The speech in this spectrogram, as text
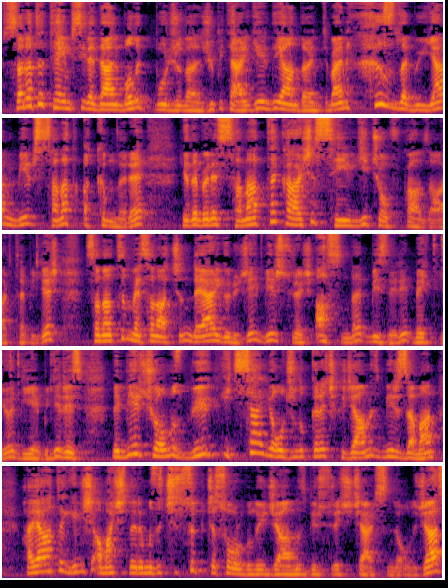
Sanatı temsil eden balık burcuna Jüpiter girdiği andan itibaren hızla büyüyen bir sanat akımları ya da böyle sanatta karşı sevgi çok fazla artabilir. Sanatın ve sanatçının değer göreceği bir süreç aslında bizleri bekliyor diyebiliriz. Ve birçoğumuz büyük içsel yolculuklara çıkacağımız bir zaman hayata geliş amaçlarımızı sıkça sorgulayacağımız bir süreç içerisinde olacağız.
